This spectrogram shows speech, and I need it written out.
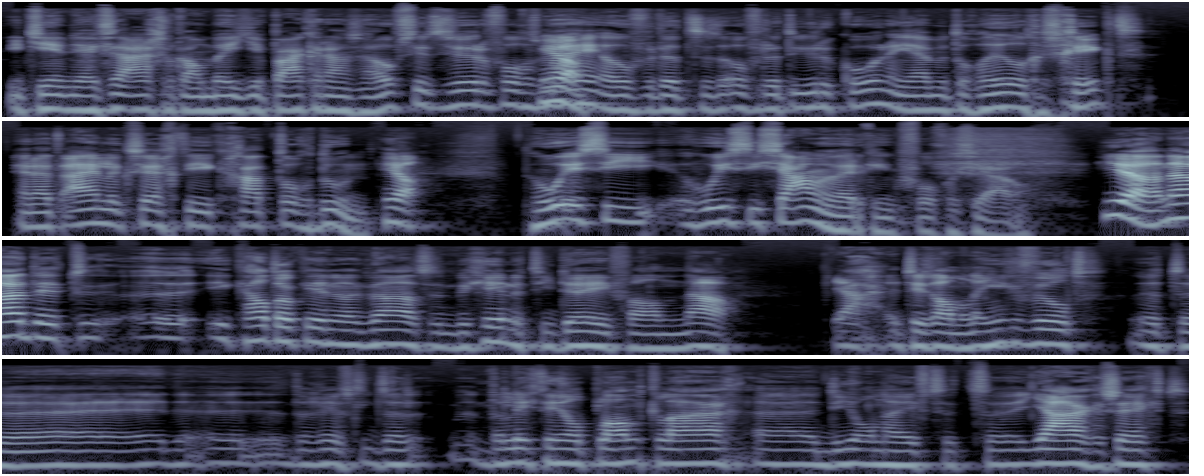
Die Jim die heeft eigenlijk al een beetje een paar keer aan zijn hoofd zitten zeuren, volgens Ja. mij, over dat, over dat urenkoor. En jij bent toch heel geschikt. En uiteindelijk zegt hij, ik ga het toch doen. Ja. Hoe is die, hoe is die samenwerking volgens jou? Ja, nou, dit, eh, ik had ook inderdaad in het begin het idee van, nou, ja, het is allemaal ingevuld. Het, eh, eh, er, is, er, er ligt een heel plan klaar. Dion heeft het ja gezegd.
